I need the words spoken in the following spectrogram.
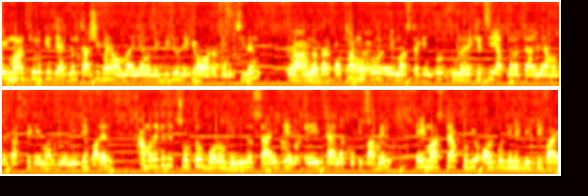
এই মাছগুলো কিন্তু একজন চাষি ভাই অনলাইনে আমাদের ভিডিও দেখে অর্ডার করেছিলেন। তো আমরা তার কথা মতো এই মাছটা কিন্তু তুলে রেখেছি। আপনারা চাইলে আমাদের কাছ থেকে এই মাছগুলো নিতে পারেন। আমাদের কাছে ছোট, বড় বিভিন্ন সাইজের এই চায়না পুঁটি পাবেন। এই মাছটা খুবই অল্প দিনে বৃদ্ধি পায়,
